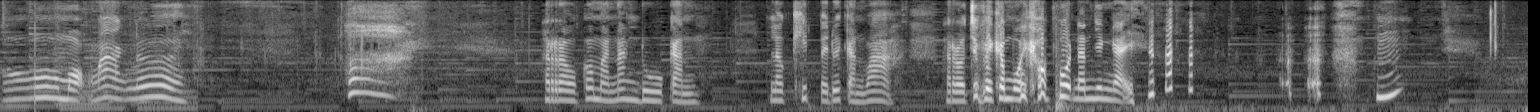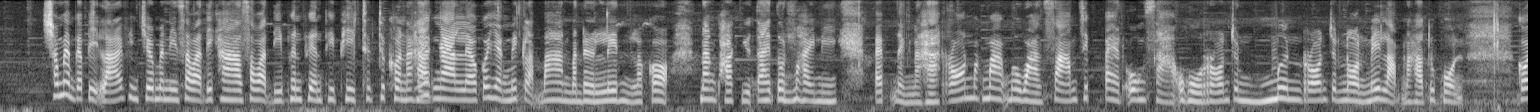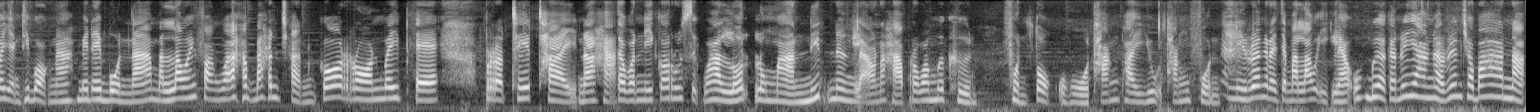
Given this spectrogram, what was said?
โอ้เหมาะมากเลยฮ้าย เราก็มานั่งดูกัน แล้วคิดไปด้วยกันว่า เราจะไปขโมยข้าวโพดนั้นยังไง ช่องแหม่มกะปิไลฟ์ฟินเชอร์มานีสวัสดีค่ะ สวัสดีเพื่อนๆพี่ๆทุกๆคนนะคะเลิกงานแล้วก็ยังไม่กลับบ้านมาเดินเล่น แล้วก็นั่งพักอยู่ใต้ต้นไม้นี้แป๊บหนึ่งนะคะ ร้อนมากๆเมื่อวาน 38 องศา โอ้โห ร้อนจนมึนร้อนจนนอนไม่หลับนะคะ ทุกคนก็อย่างที่บอกนะ ไม่ได้บ่นนะ มันเล่าให้ฟังว่าบ้านฉันก็ร้อนไม่แพ้ประเทศไทยนะคะ แต่วันนี้ก็รู้สึกว่าลดลงมานิดนึงแล้วนะคะ เพราะว่าเมื่อคืน ฝนตกโอ้โหทั้งพายุทั้งฝนมีเรื่องอะไรจะมาเล่าอีกแล้วโอ้เบื่อกันหรือยังอะเรื่องชาวบ้านน่ะ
